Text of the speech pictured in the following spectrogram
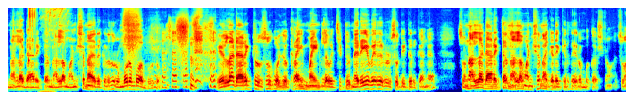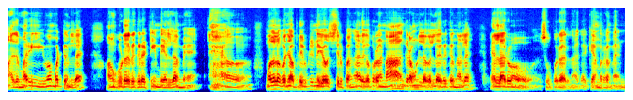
நல்ல டைரக்டர், நல்ல மனுஷனா இருக்கிறது ரொம்ப ரொம்ப அபூர்வம். எல்லா டைரக்டர்ஸும் கொஞ்சம் கிரைம் மைண்ட்ல வச்சுட்டு நெறைய பேரு சுத்திட்டு இருக்காங்க. ஸோ நல்ல டைரக்டர், நல்ல மனுஷனா கிடைக்கிறதே ரொம்ப கஷ்டம். ஸோ அது மாரி இவன் மட்டும் இல்ல. அவன் கூட இருக்கிற டீம் எல்லாமே முதல்ல கொஞ்சம் அப்படி இப்படின்னு யோசிச்சிருப்பாங்க. அதுக்கப்புறம் நான் கிரவுண்ட் லெவல்ல இருக்கிறனால எல்லாரும் சூப்பரா இருந்தாங்க. கேமராமேன்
